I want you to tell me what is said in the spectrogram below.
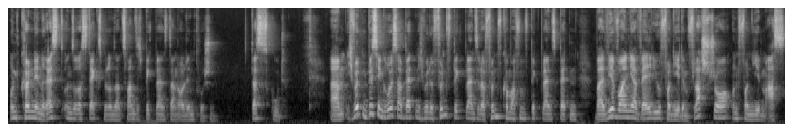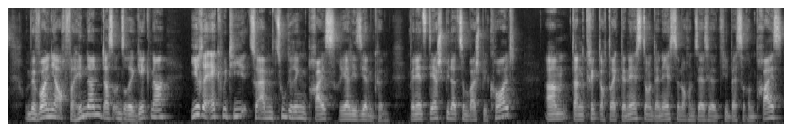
und können den Rest unseres Stacks mit unseren 20 Big Blinds dann all in pushen. Das ist gut. Ähm, ich würde ein bisschen größer betten, ich würde 5 Big Blinds oder 5,5 Big Blinds betten, weil wir wollen ja Value von jedem Flush Draw und von jedem Ass. Und wir wollen ja auch verhindern, dass unsere Gegner ihre Equity zu einem zu geringen Preis realisieren können. Wenn jetzt der Spieler zum Beispiel callt, ähm, dann kriegt auch direkt der nächste und der nächste noch einen sehr, sehr viel besseren Preis.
